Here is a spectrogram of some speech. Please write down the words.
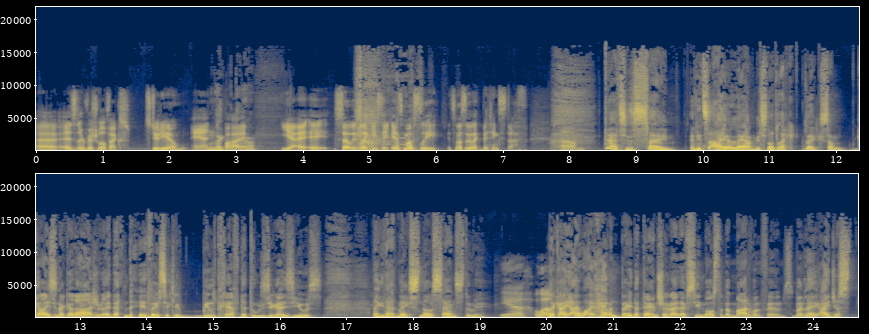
uh, as their visual effects studio, and Like, by uh, yeah, it, it, so it, like you see, it's mostly it's mostly like bidding stuff. Um, That's insane. And it's ILM. It's not like like some guys in a garage, right? they basically build half the tools you guys use. Like that makes no sense to me. Yeah, well, Like I, I, I haven't paid attention, right? I've seen most of the Marvel films, but like I just,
